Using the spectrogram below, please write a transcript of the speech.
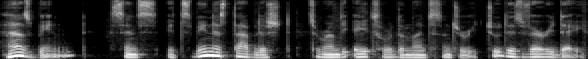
has been, since it's been established around the 8th or the 9th century, to this very day,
